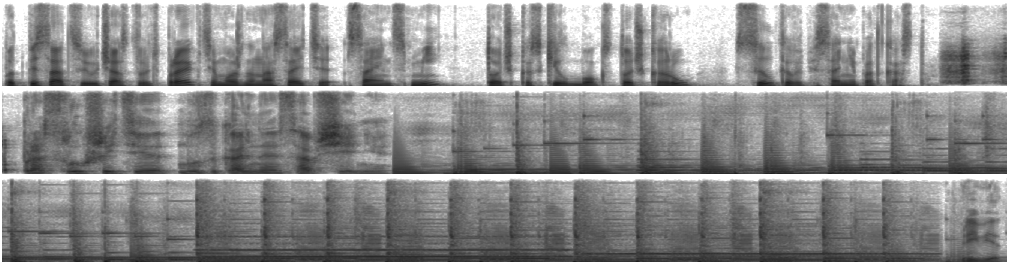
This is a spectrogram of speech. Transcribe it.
Подписаться и участвовать в проекте можно на сайте scienceme.skillbox.ru, ссылка в описании подкаста. Прослушайте музыкальное сообщение. Привет,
